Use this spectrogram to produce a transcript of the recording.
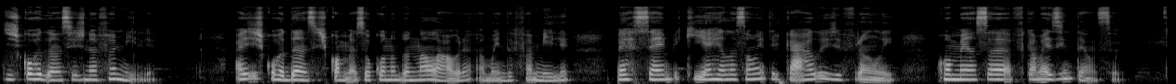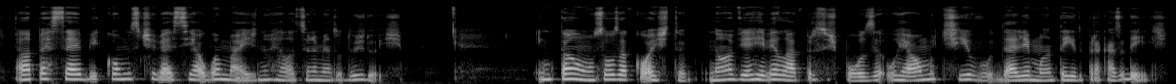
Discordâncias na família. As discordâncias começam quando Dona Laura, a mãe da família, percebe que a relação entre Carlos e Franley começa a ficar mais intensa. Ela percebe como se tivesse algo a mais no relacionamento dos dois. Então, Souza Costa não havia revelado para sua esposa o real motivo da alemã ter ido para a casa deles.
